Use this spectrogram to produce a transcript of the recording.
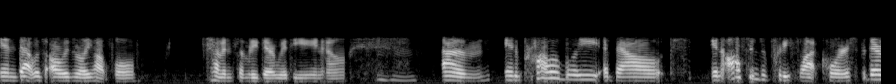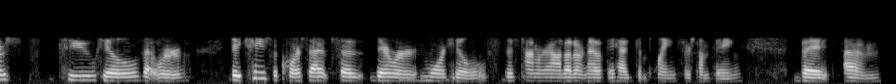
and that was always really helpful, having somebody there with you, you know. Mhm. Um, and probably about, and Austin's a pretty flat course, but there's two hills that were they changed the course up so there were Mm-hmm. more hills this time around. I don't know if they had complaints or something, but um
